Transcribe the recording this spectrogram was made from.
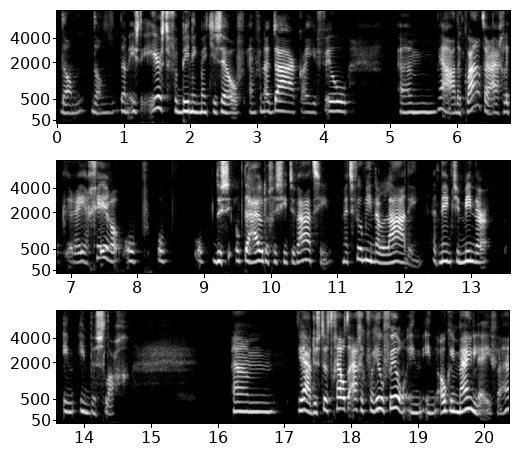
Dan, dan, dan is de eerste verbinding met jezelf. En vanuit daar kan je veel um, ja, adequater eigenlijk reageren op, op, op, de, op de huidige situatie. Met veel minder lading. Het neemt je minder in, in beslag. Um, ja, dus dat geldt eigenlijk voor heel veel, in, in, ook in mijn leven. Hè?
